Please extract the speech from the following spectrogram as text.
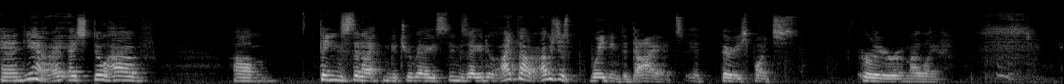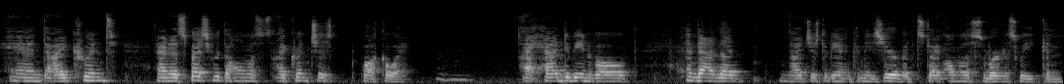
And yeah, I, I still have um, things that I can contribute, things I can do. I thought I was just waiting to die at, at various points earlier in my life. And I couldn't, and especially with the homeless, I couldn't just walk away. I had to be involved, and that led not just to being in committees here, but starting Homeless Awareness Week. And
